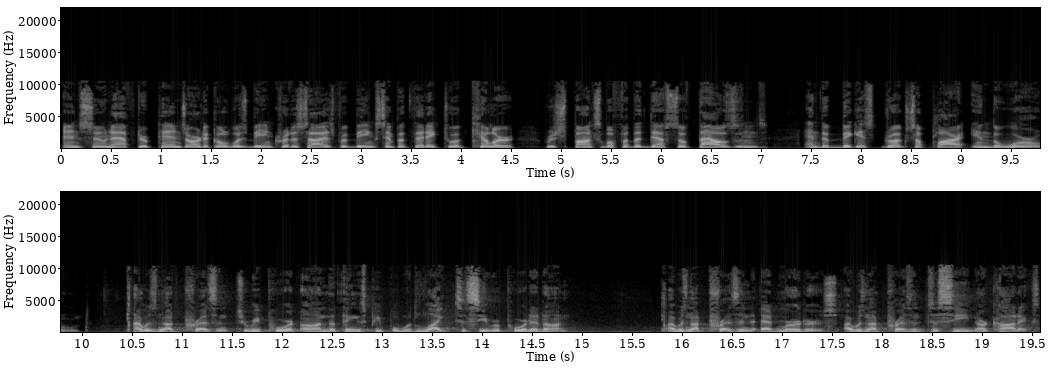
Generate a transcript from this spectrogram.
and soon after, Penn's article was being criticized for being sympathetic to a killer responsible for the deaths of thousands and the biggest drug supplier in the world. I was not present to report on the things people would like to see reported on. I was not present at murders. I was not present to see narcotics.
